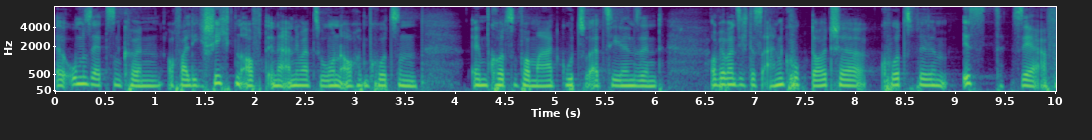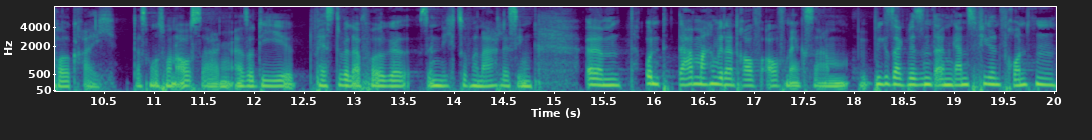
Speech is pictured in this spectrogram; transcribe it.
äh, umsetzen können, auch weil die Geschichten oft in der Animation auch im kurzen, im kurzen Format gut zu erzählen sind. Und wenn man sich das anguckt, deutscher Kurzfilm ist sehr erfolgreich. Das muss man auch sagen. Also die Festivalerfolge sind nicht zu vernachlässigen. Ähm, und da machen wir dann drauf aufmerksam. Wie gesagt, wir sind an ganz vielen Fronten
